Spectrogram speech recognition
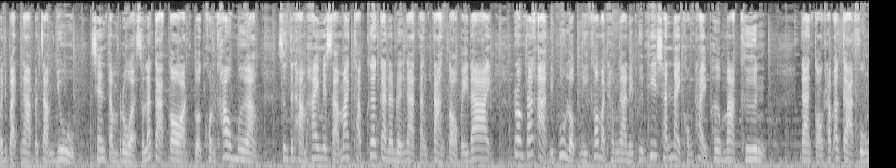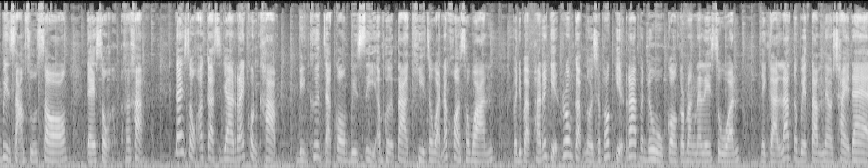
ปฏิบัติงานประจำอยู่ เช่นตำรวจศุลกากรตรวจคนเข้าเมือง ซึ่งจะทำให้ไม่สามารถขับเคลื่อนการดำเนินงานต่างๆ ต่อไปได้ รวมทั้งอาจมีผู้หลบหนีเข้ามาทำงานในพื้นที่ชั้นในของไทยเพิ่มมากขึ้นด้านกองทัพอากาศฝูงบิน 302 ได้ส่งค่ะได้ส่งอากาศยานไร้คนขับ บินขึ้นจากกองบิน 4 อำเภอตาคีจังหวัดนครสวรรค์ ปฏิบัติภารกิจร่วมกับหน่วยเฉพาะกิจราชบัณฑูกองกำลังนเรศวร ในการลาดตระเวนตามแนวชายแดน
